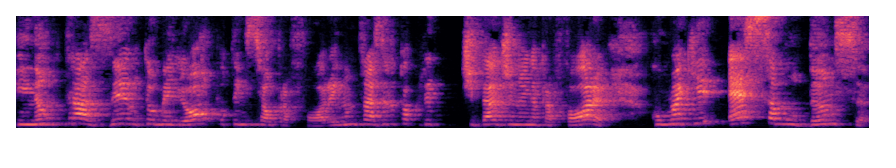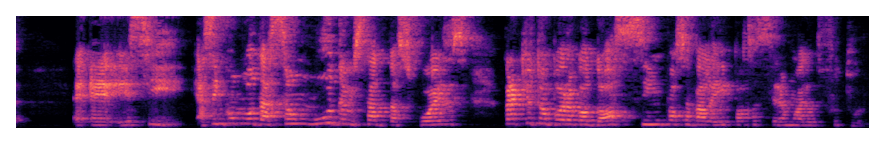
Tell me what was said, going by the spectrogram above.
em não trazer o teu melhor potencial para fora, em não trazer a tua criatividade genuína para fora, como é que essa mudança, é, é, esse, essa incomodação muda o estado das coisas para que o teu Borogodó sim possa valer e possa ser a moeda do futuro.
